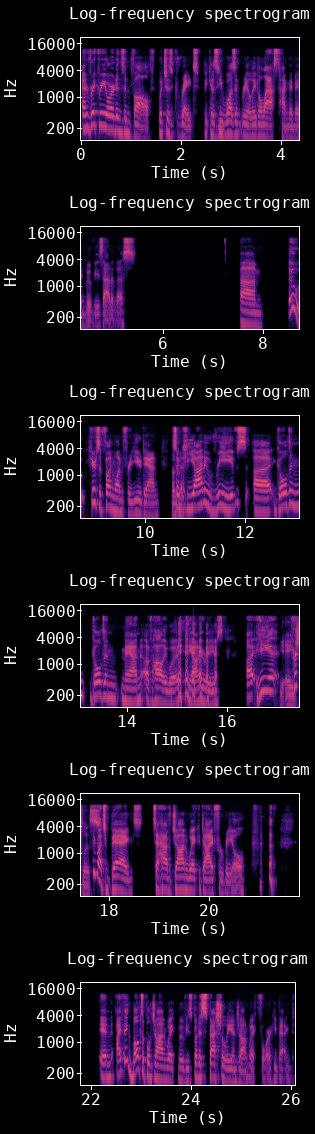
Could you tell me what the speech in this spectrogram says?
And Rick Riordan's involved, which is great because he Mhm. wasn't really the last time they made movies out of this. Um, oh, here's a fun one for you, Dan. So Okay. Keanu Reeves, uh, golden golden man of Hollywood, Keanu Reeves, uh, he ageless. pretty much begged to have John Wick die for real. in I think multiple John Wick movies, but especially in John Wick 4, he begged.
